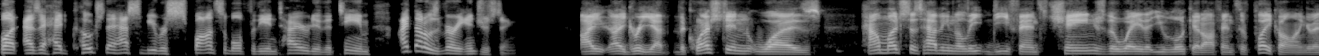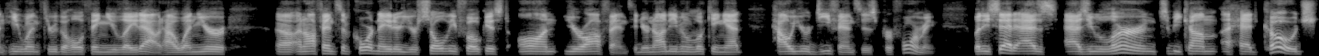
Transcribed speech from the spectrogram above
but as a head coach that has to be responsible for the entirety of the team. I thought it was very interesting. I, I agree. Yeah. The question was how much does having an elite defense change the way that you look at offensive play calling? And then he went through the whole thing you laid out how when you're uh, an offensive coordinator, you're solely focused on your offense and you're not even looking at how your defense is performing. But he said, as as you learn to become a head coach,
